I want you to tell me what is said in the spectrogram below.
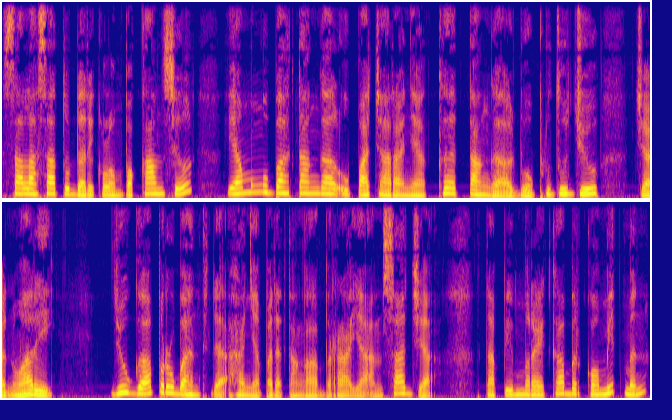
salah satu dari kelompok council yang mengubah tanggal upacaranya ke tanggal 27 Januari. Juga perubahan tidak hanya pada tanggal berayaan saja, tapi mereka berkomitmen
